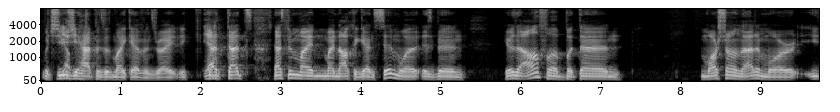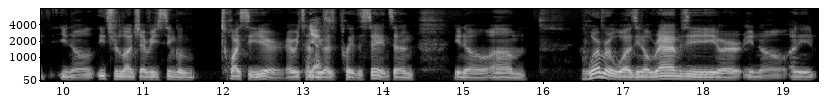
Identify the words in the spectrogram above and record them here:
which usually yep. happens with Mike Evans, right? Yeah, that, that's that's been my my knock against him. What has been you're the alpha, but then Marshon Lattimore, eat, you know, eats your lunch every single twice a year every time yes. you guys play the Saints, and you know, um, whoever it was, you know, Ramsey or you know, I mean,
